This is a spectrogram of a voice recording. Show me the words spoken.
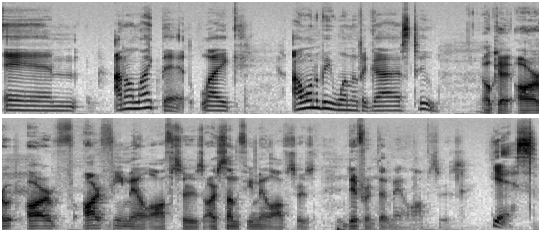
and I don't like that. Like, I want to be one of the guys too. Okay, are are are female officers are some female officers different than male officers? Yes,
